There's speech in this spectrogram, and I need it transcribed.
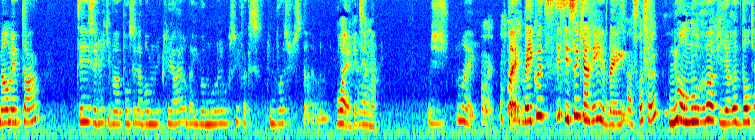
Mais en même temps, tu sais, celui qui va poser la bombe nucléaire, ben, il va mourir aussi. Fait que c'est une voie suicidaire. là. Ouais, effectivement. Ouais. Ouais. Ouais. Ben, écoute, si c'est ça qui arrive, ben, Ça sera ça. nous, on mourra, puis il y aura d'autres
